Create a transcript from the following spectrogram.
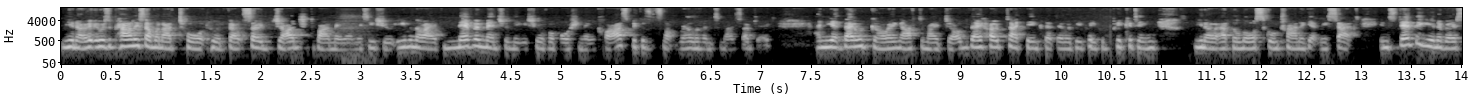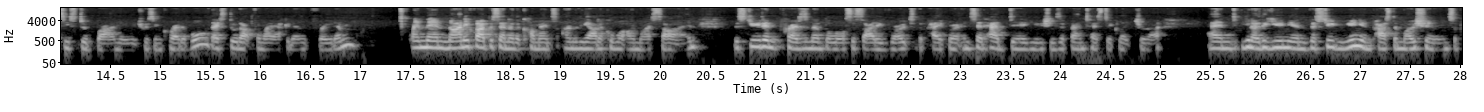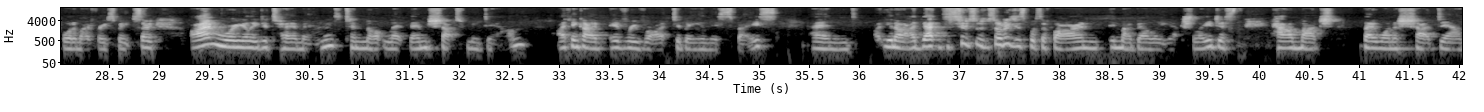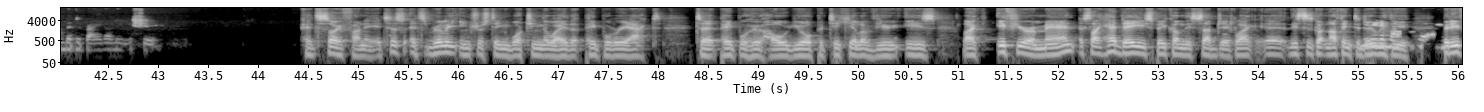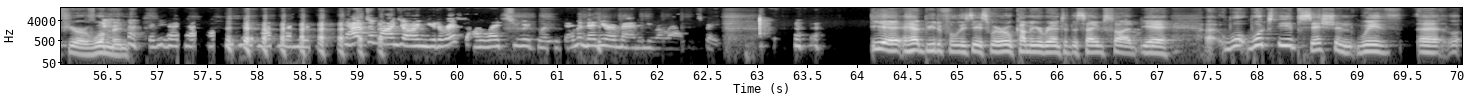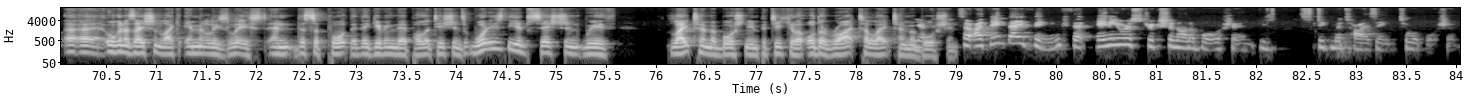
you know, it was apparently someone I'd taught who had felt so judged by me on this issue, even though I've never mentioned the issue of abortion in class because it's not relevant to my subject. And yet they were going after my job. They hoped, I think, that there would be people picketing, you know, at the law school trying to get me sacked. Instead, the university stood by me, which was incredible. They stood up for my academic freedom. And then 95% of the comments under the article were on my side. The student president of the Law Society wrote to the paper and said, How dare you? She's a fantastic lecturer. And you know the union the student union passed a motion in support of my free speech. So i'm really determined to not let them shut me down. I think i have every right to be in this space. And you know that sort of just puts a fire in, in my belly actually just how much they want to shut down the debate on the issue it's so funny. It's just it's really interesting watching the way that people react to people who hold your particular view is like if you're a man it's like how dare you speak on this subject? Like uh, this has got nothing to do with you. but if you're a woman you have to mind your own uterus unless you agree with them and then you're a man and you're allowed to speak. Yeah how beautiful is this? We're all coming around to the same side. Yeah. Uh, what, what's the obsession with an organization like emily's list and the support that they're giving their politicians what is the obsession with late term abortion in particular, or the right to late term yeah. abortion? So I think they think that any restriction on abortion is stigmatizing to abortion.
